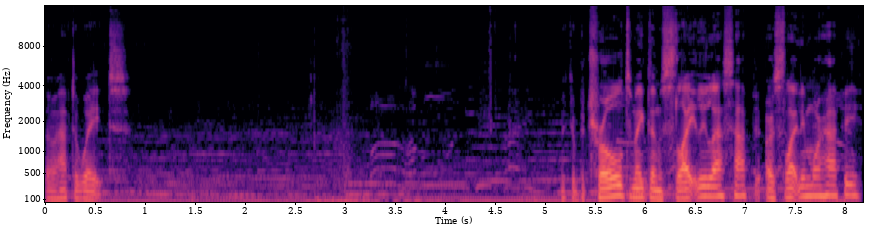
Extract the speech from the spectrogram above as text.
So I have to wait. We could patrol to make them slightly less happy or slightly more happy.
